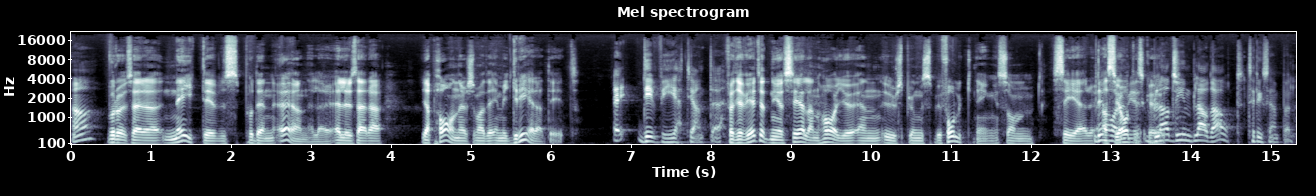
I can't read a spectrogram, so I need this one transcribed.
Ja. Vadå, så här natives på den ön eller? Eller så här japaner som hade emigrerat dit? Det vet jag inte. För att jag vet ju att Nya Zeeland har ju en ursprungsbefolkning som ser Det har de asiatiska ju. Blood ut. in, blood out till exempel.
